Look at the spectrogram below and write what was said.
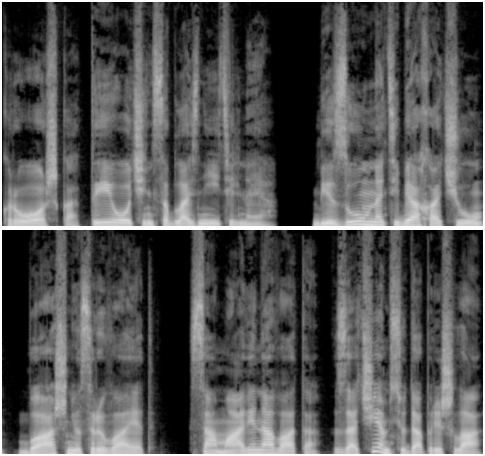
Крошка, ты очень соблазнительная. Безумно тебя хочу, башню срывает. Сама виновата. Зачем сюда пришла?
